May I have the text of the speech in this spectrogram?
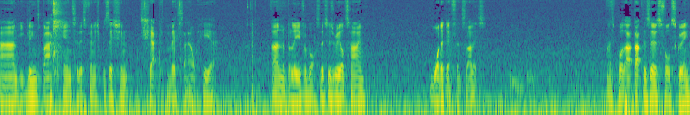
and he leans back into this finished position. Check this out here. Unbelievable. So this is real time what a difference that is. Let's put that, that deserves full screen.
